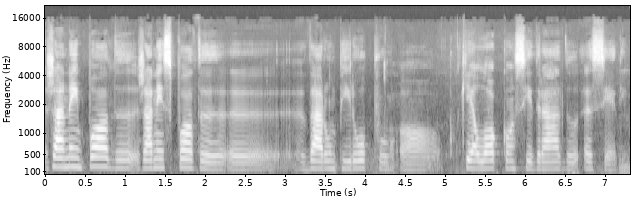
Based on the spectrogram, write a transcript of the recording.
já nem pode, já nem se pode uh, dar um piropo ao, que é logo considerado assédio.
